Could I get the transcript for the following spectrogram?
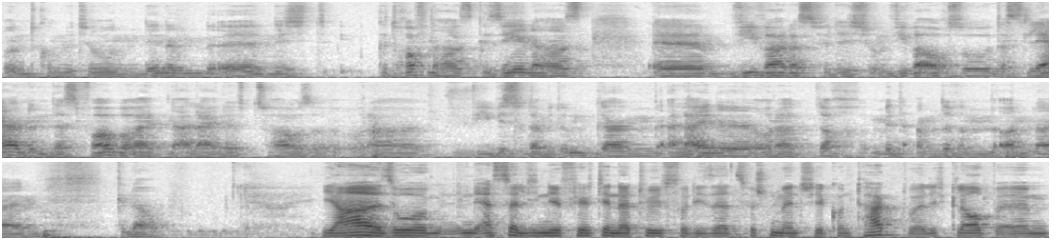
und Kommilitoninnen äh, nicht getroffen hast, gesehen hast? Ähm, wie war das für dich und wie war auch so das Lernen, das Vorbereiten alleine zu Hause? Oder wie bist du damit umgegangen, alleine oder doch mit anderen online? Genau. Ja, also in erster Linie fehlt dir natürlich so dieser zwischenmenschliche Kontakt, weil ich glaube, ähm,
